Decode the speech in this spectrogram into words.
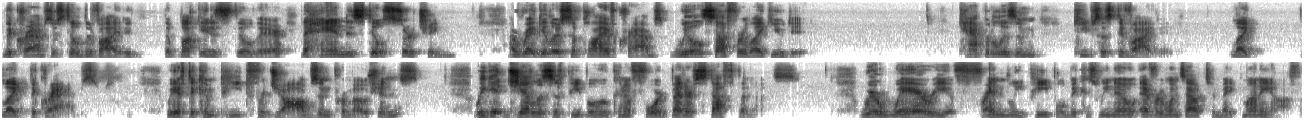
The crabs are still divided, the bucket is still there, the hand is still searching. A regular supply of crabs will suffer like you did. Capitalism keeps us divided, like, like the crabs. We have to compete for jobs and promotions. We get jealous of people who can afford better stuff than us. We're wary of friendly people because we know everyone's out to make money off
